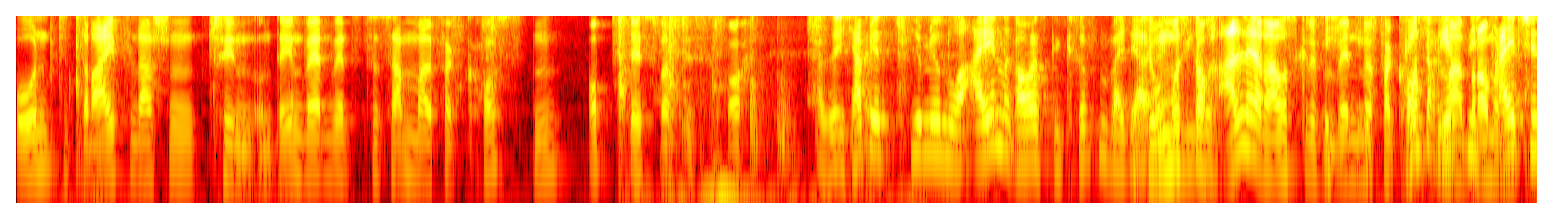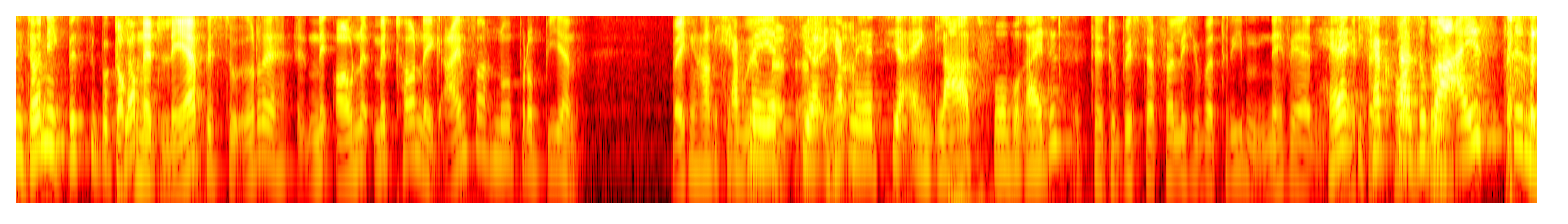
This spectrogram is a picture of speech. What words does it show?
und drei Flaschen Gin. Und den werden wir jetzt zusammen mal verkosten, ob das was ist. Oh, Also ich habe jetzt hier mir nur einen rausgegriffen, weil der du musst doch alle rausgriffen, Ich, wenn wir ich trink verkosten. mal brauchen wir drei Gin Tonic, bist du bekloppt? doch nicht leer, bist du irre. Ni- Auch nicht mit Tonic, einfach nur probieren. Welchen hast Ich du habe mir, jetzt jetzt hier, ich hab da? mir jetzt hier ein Glas vorbereitet. Du bist ja völlig übertrieben. Nee, wir, Hä? Ich habe da sogar Eis drin.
